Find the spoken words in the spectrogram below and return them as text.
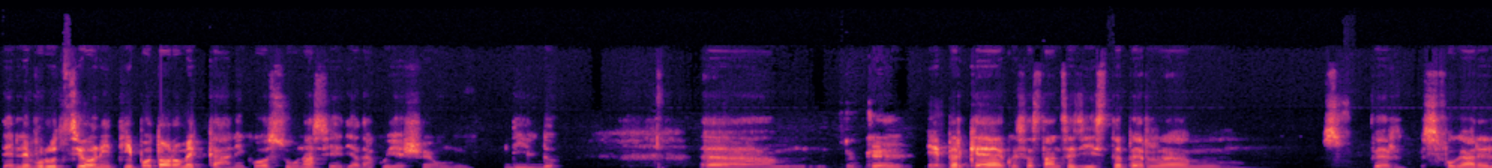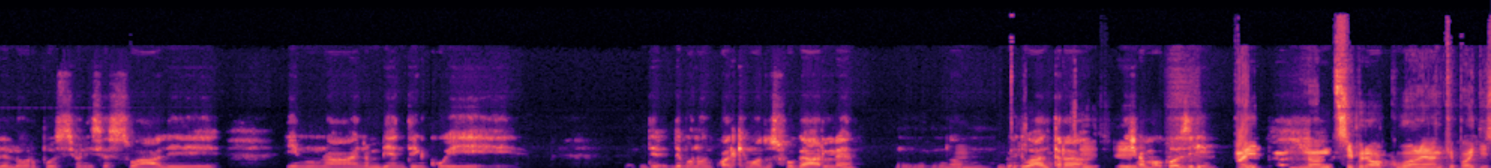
delle evoluzioni tipo toro meccanico su una sedia da cui esce un dildo. Uh, okay. E perché questa stanza esiste per, um, per sfogare le loro pulsioni sessuali in, una, in un ambiente in cui de- devono in qualche modo sfogarle. Non mm. vedo altra, sì, sì. diciamo così. Poi non si preoccupano neanche poi di,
